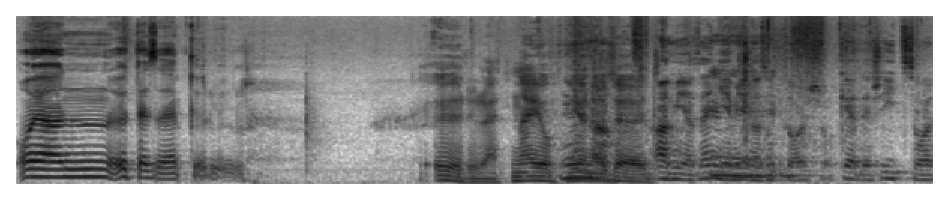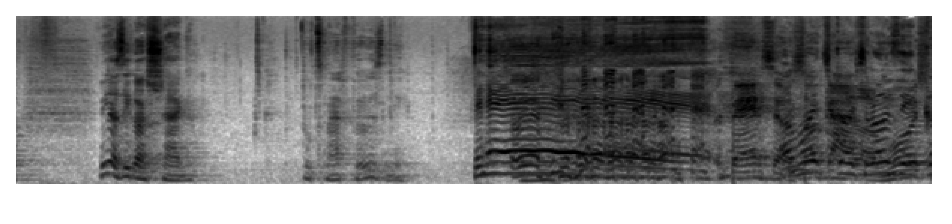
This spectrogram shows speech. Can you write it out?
olyan 5000 körül. Őrület. Na jó, jön az zöld. Ami az enyém, jön az utolsó kérdés. Így szól. Mi az igazság? Tudsz már főzni? Persze, a, a szakállam, most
